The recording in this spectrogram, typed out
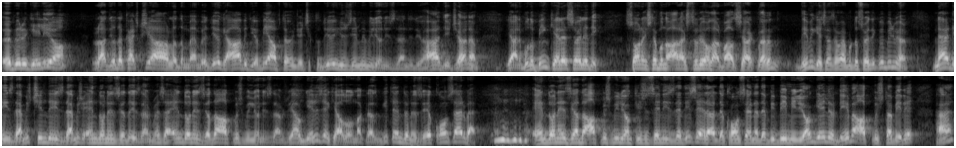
öbürü geliyor radyoda kaç kişi ağırladım ben böyle diyor ki abi diyor bir hafta önce çıktı diyor 120 milyon izlendi diyor. Hadi canım yani bunu bin kere söyledik. Sonra işte bunu araştırıyorlar bazı şarkıların değil mi geçen sefer burada söyledik mi bilmiyorum. Nerede izlenmiş? Çin'de izlenmiş, Endonezya'da izlenmiş. Mesela Endonezya'da 60 milyon izlenmiş. Ya geri zekalı olmak lazım. Git Endonezya'ya konser ver. Endonezya'da 60 milyon kişi seni izlediyse herhalde konserine de bir 1 milyon gelir değil mi? 60'ta biri. Ha?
